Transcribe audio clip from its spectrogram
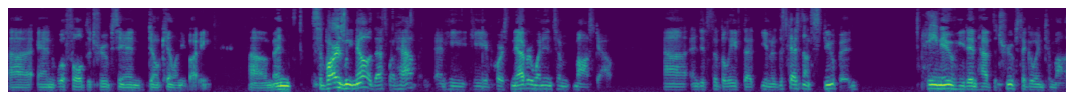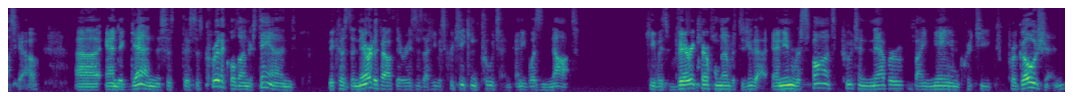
uh, and we'll fold the troops in. Don't kill anybody. Um, and so far as we know, that's what happened. And he, he of course, never went into Moscow. Uh, and it's the belief that you know this guy's not stupid. He knew he didn't have the troops to go into Moscow. Uh, and again, this is this is critical to understand because the narrative out there is, is that he was critiquing Putin, and he was not. He was very careful never to do that. And in response, Putin never by name critiqued Prigozhin.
